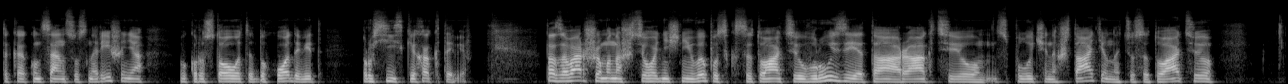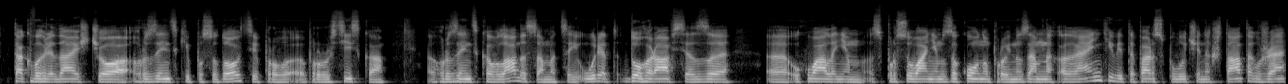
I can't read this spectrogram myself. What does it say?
таке консенсусне рішення використовувати доходи від російських активів. Та завершуємо наш сьогоднішній випуск ситуацію в Грузії та реакцію Сполучених Штатів на цю ситуацію. Так виглядає, що грузинські посадовці, про- проросійська грузинська влада, саме цей уряд, догрався з е, ухваленням з просуванням закону про іноземних агентів, і тепер в Сполучених Штатах вже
